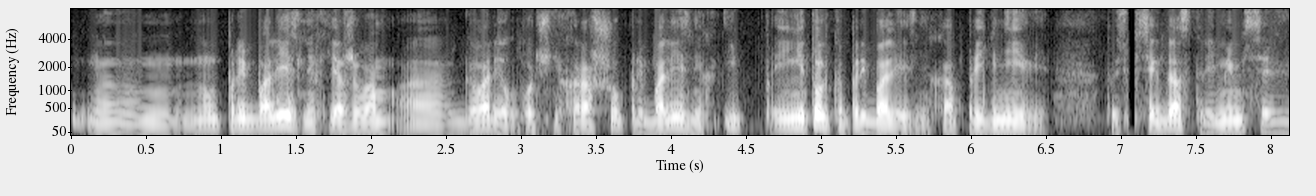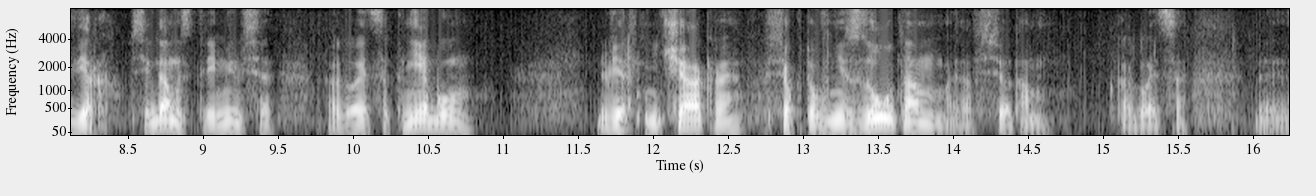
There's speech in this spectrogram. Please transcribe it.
ну, при болезнях, я же вам э, говорил, очень хорошо при болезнях, и, и не только при болезнях, а при гневе. То есть всегда стремимся вверх, всегда мы стремимся, как говорится, к небу, верхние чакры, все, кто внизу, там, это все там, как говорится, э,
